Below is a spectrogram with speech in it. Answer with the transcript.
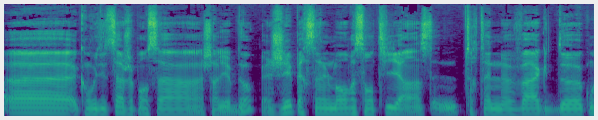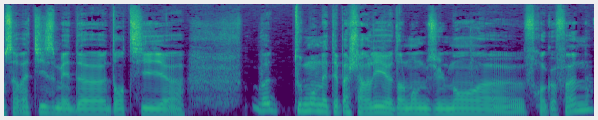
Euh, quand vous dites ça, je pense à Charlie Hebdo. J'ai personnellement ressenti une certaine vague de conservatisme et d'anti. Euh, tout le monde n'était pas Charlie euh, dans le monde musulman francophone,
